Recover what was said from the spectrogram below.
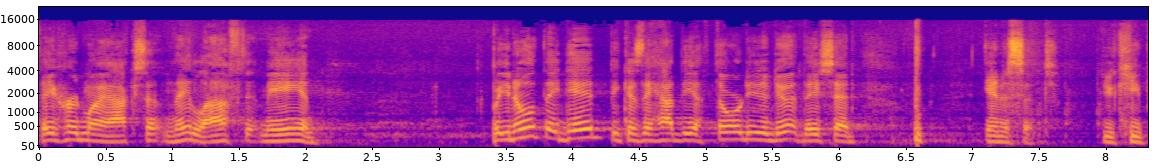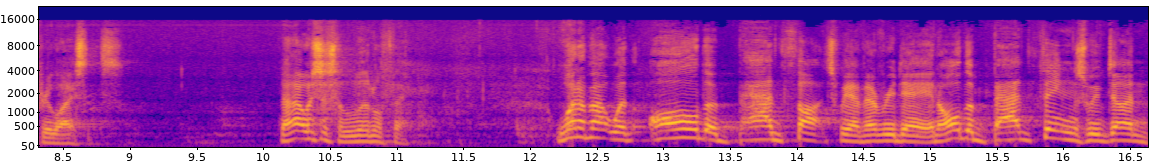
they heard my accent and they laughed at me. And, but you know what they did? Because they had the authority to do it, they said, innocent, you keep your license. Now, that was just a little thing. What about with all the bad thoughts we have every day and all the bad things we've done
